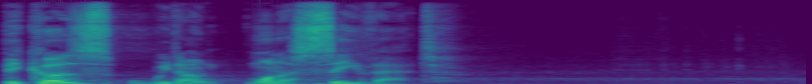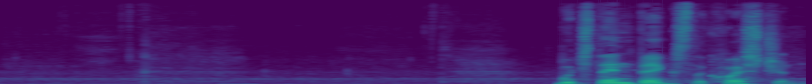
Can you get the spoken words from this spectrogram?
because we don't want to see that. Which then begs the question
